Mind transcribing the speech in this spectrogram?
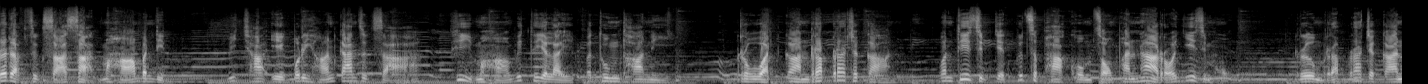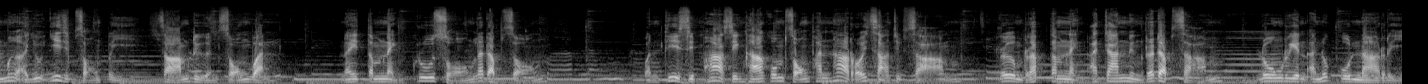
ระดับศึกษาศาสตร์มหาบัณฑิต วิชาเอกบริหารการศึกษาที่มหาวิทยาลัยปทุมธานี ประวัติการรับราชการ วันที่ 17 พฤษภาคม 2526 เริ่มรับราชการเมื่ออายุ 22 ปี 3 เดือน 2 วัน ในตำแหน่งครูสองระดับ 2 วันที่ 15 สิงหาคม 2533 เริ่มรับตำแหน่งอาจารย์หนึ่งระดับ 3 โรงเรียนอนุกูลนารี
